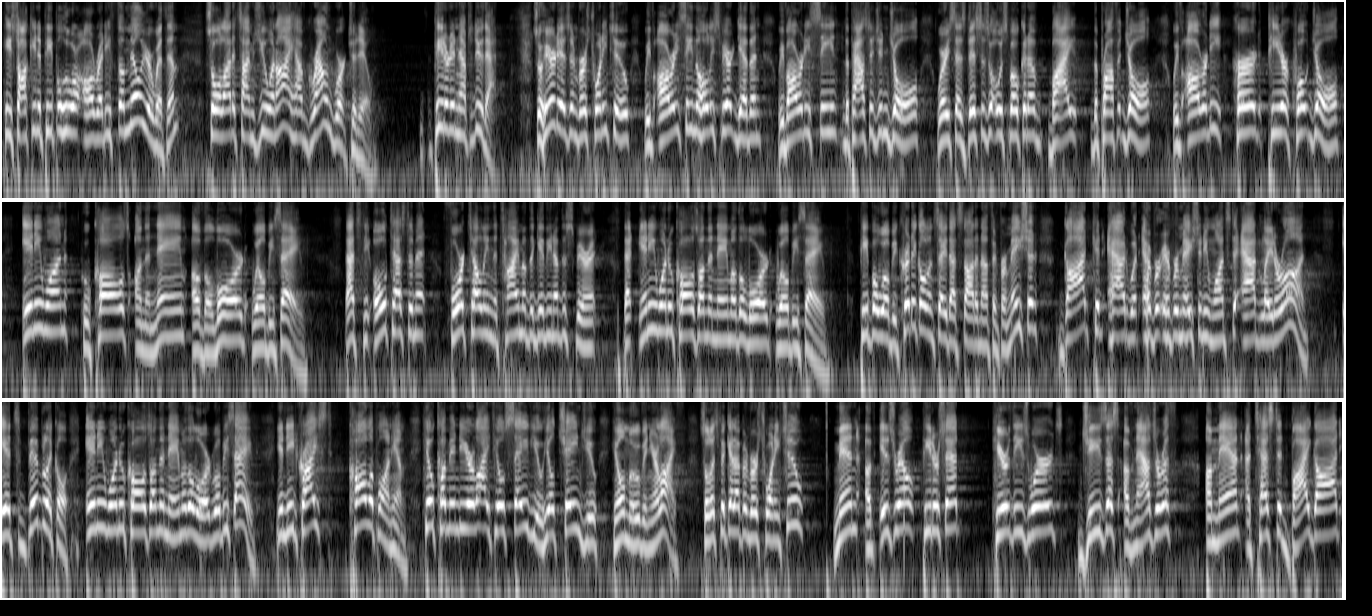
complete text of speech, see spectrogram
He's talking to people who are already familiar with him. So, a lot of times, you and I have groundwork to do. Peter didn't have to do that. So here it is in verse 22. We've already seen the Holy Spirit given. We've already seen the passage in Joel where he says, This is what was spoken of by the prophet Joel. We've already heard Peter quote Joel Anyone who calls on the name of the Lord will be saved. That's the Old Testament foretelling the time of the giving of the Spirit, that anyone who calls on the name of the Lord will be saved. People will be critical and say that's not enough information. God can add whatever information He wants to add later on. It's biblical. Anyone who calls on the name of the Lord will be saved. You need Christ? Call upon Him. He'll come into your life. He'll save you. He'll change you. He'll move in your life. So let's pick it up in verse 22. Men of Israel, Peter said, hear these words Jesus of Nazareth, a man attested by God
